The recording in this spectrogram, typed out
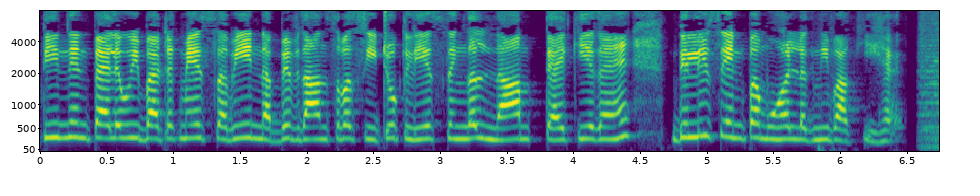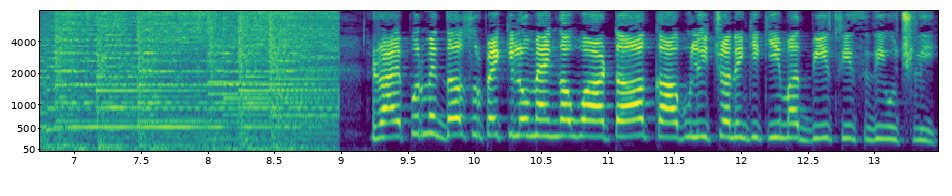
तीन दिन पहले हुई बैठक में सभी नब्बे विधानसभा सीटों के लिए सिंगल नाम तय किए गए हैं। दिल्ली से इन पर मुहर लगनी बाकी है। रायपुर में दस रुपए किलो महँगा हुआ आटा, काबुली चने की कीमत बीस फ़ीसदी उछली।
